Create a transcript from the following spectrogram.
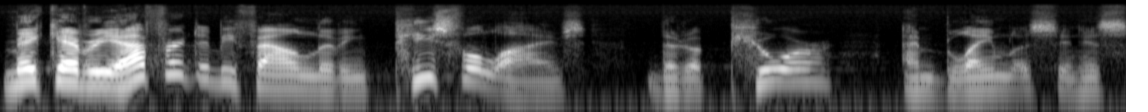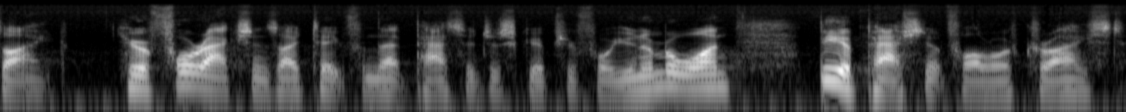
make every effort to be found living peaceful lives that are pure and blameless in his sight. Here are four actions I take from that passage of Scripture for you. Number one, be a passionate follower of Christ.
